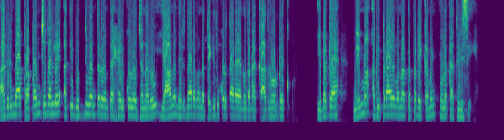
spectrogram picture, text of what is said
ಆದ್ರಿಂದ ಪ್ರಪಂಚದಲ್ಲೇ ಅತಿ ಬುದ್ಧಿವಂತರು ಅಂತ ಹೇಳ್ಕೊಳ್ಳೋ ಜನರು ಯಾವ ನಿರ್ಧಾರವನ್ನ ತೆಗೆದುಕೊಳ್ತಾರೆ ಅನ್ನೋದನ್ನ ಕಾದು ನೋಡ್ಬೇಕು. ಈ ಬಗ್ಗೆ ನಿಮ್ಮ ಅಭಿಪ್ರಾಯವನ್ನ ತಪ್ಪದೆ ಕಮೆಂಟ್ ಮೂಲಕ ತಿಳಿಸಿ.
